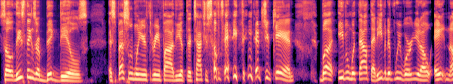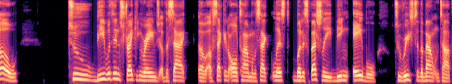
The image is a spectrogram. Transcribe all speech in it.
So these things are big deals, especially when you're three and five. You have to attach yourself to anything that you can. But even without that, even if we were, you know, eight and zero, to be within striking range of the sack of, of second all time on the sack list, but especially being able to reach to the mountaintop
